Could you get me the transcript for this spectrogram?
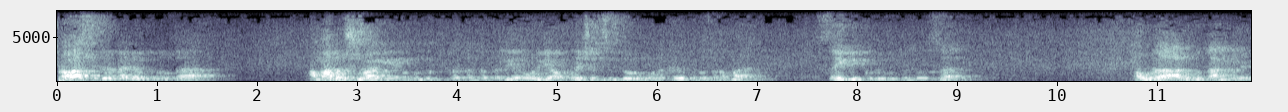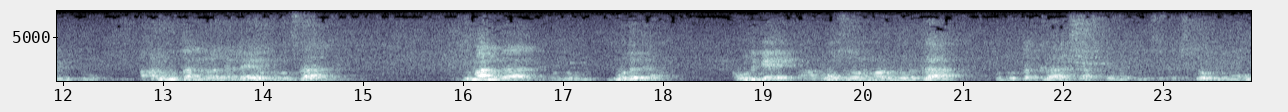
ಪ್ರವಾಸಿಗರ ಮೇಲೆ ಸಹ ಅಮಾನುಷವಾಗಿ ಏನು ಅವರಿಗೆ ಆಪರೇಷನ್ ಸಿಂಧೂರು ಮೂಲಕ ಇವತ್ತು ನಮ್ಮ ಸೈನಿಕರು ಇವತ್ತು ದಿವಸ ಅವರ ಅಡುಗು ತಾಣಗಳೇನಿತ್ತು ಆ ಅಡುಗು ತಾಣಗಳ ಮೇಲೆ ಒಂದು ಹೊಸ ವಿಮಾನದ ಒಂದು ಮೂಲಕ ಅವರಿಗೆ ಆ ಧ್ವಂಸವನ್ನು ಮಾಡುವ ಮೂಲಕ ಒಂದು ತಕ್ಕ ಶಾಸ್ತ್ರೀಯನ್ನು ತಿಳಿಸಕ್ಕಷ್ಟು ಅವರಿಗೆ ನಾವು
